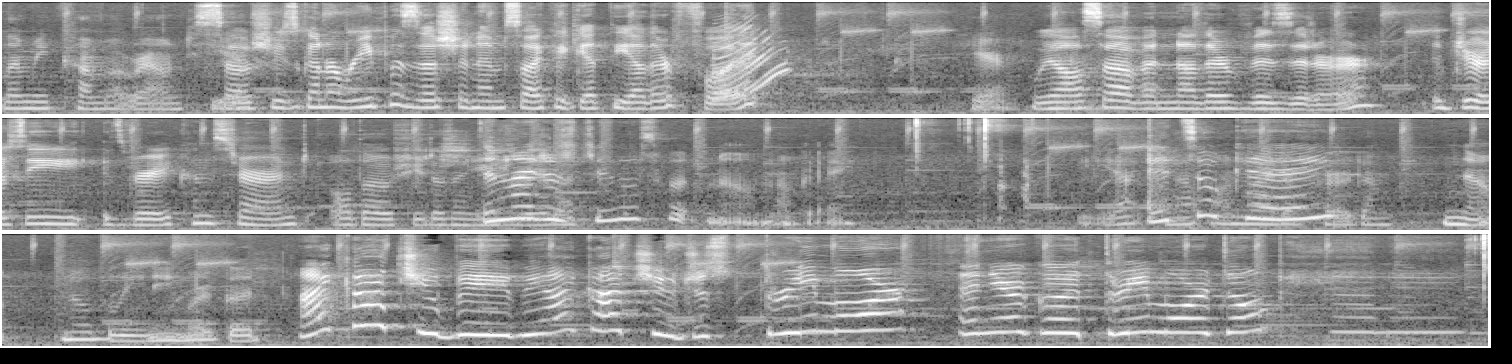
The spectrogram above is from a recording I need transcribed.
let me come around here. So she's gonna reposition him so I could get the other foot. here. We also have another visitor. Jersey is very concerned, although she doesn't Didn't I just do this foot? No, okay. Yeah, It's that one might have okay. No, no bleeding. We're good. I got you, baby. I got you. Just three more, and you're good. Three more. Don't panic.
